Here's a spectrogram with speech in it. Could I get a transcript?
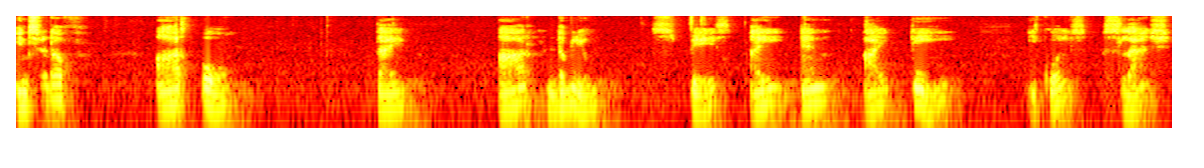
instead of RO type RW space INIT equals slash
